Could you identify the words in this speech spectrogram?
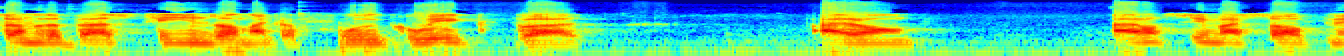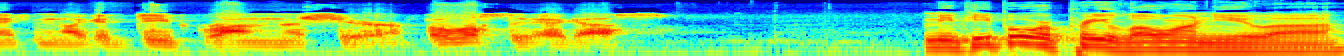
some of the best teams on like a fluke week, but I don't. I don't see myself making like a deep run this year. But we'll see. I guess. I mean, people were pretty low on you. Uh,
